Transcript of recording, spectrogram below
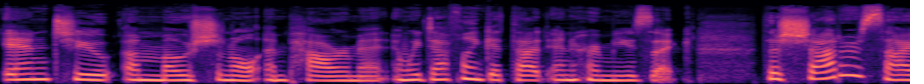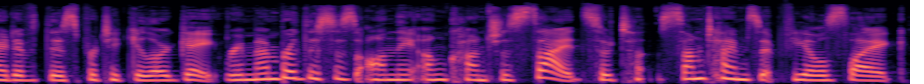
into emotional empowerment. And we definitely get that in her music. The shadow side of this particular gate, remember, this is on the unconscious side. So t- sometimes it feels like,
